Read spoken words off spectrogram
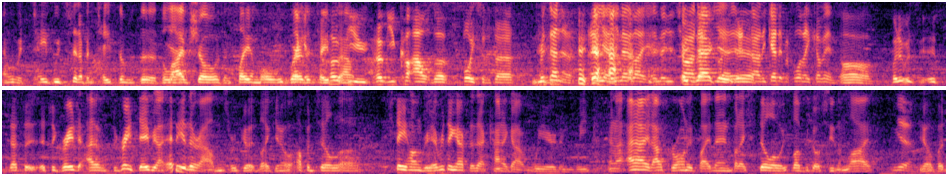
and we would tape. We'd sit up and tape the the, the Yeah. live shows and play them. Or we'd wear Like, the tapes hope out. you hope you cut out the voice of the presenter. And, yeah, you know, like and then you're trying Exactly, to yeah, yeah, yeah. trying to get it before they come in. Oh, but it was it's that's a it's a great uh, it's a great debut. Any of their albums were good. Like you know up until uh, Stay Hungry. Everything after that kind of got weird and weak. And I, and I had outgrown it by then, but I still always loved to go see them live. Yeah. You know, but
